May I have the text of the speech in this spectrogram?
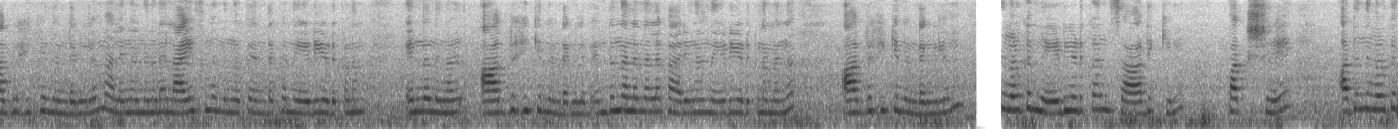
ആഗ്രഹിക്കുന്നുണ്ടെങ്കിലും അല്ലെങ്കിൽ നിങ്ങളുടെ ലൈഫിൽ നിങ്ങൾക്ക് എന്തൊക്കെ നേടിയെടുക്കണം എന്ന് നിങ്ങൾ ആഗ്രഹിക്കുന്നുണ്ടെങ്കിലും എന്ത് നല്ല നല്ല കാര്യങ്ങൾ നേടിയെടുക്കണമെന്ന് ആഗ്രഹിക്കുന്നുണ്ടെങ്കിലും നിങ്ങൾക്ക് നേടിയെടുക്കാൻ സാധിക്കും. പക്ഷേ അത് നിങ്ങൾക്ക്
